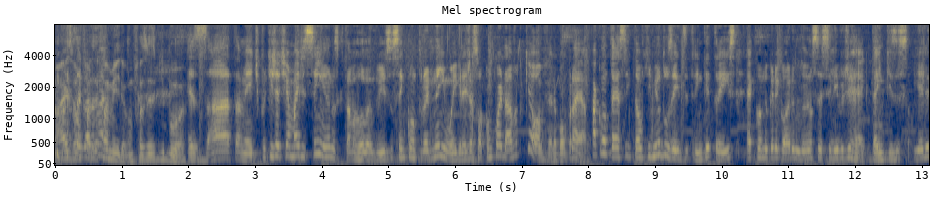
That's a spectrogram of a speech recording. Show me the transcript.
Mas vamos fazer vai. família, vamos fazer de boa. Exatamente, porque já tinha mais de 100 anos que tava rolando isso sem controle nenhum. A igreja só concordava porque, óbvio, era bom pra ela. Acontece então que em 1233 é quando Gregório lança esse livro livro de regra da Inquisição. E ele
